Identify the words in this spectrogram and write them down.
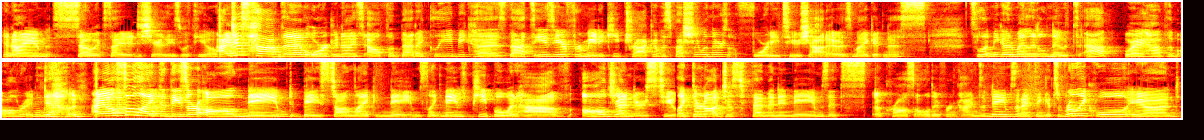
And I am so excited to share these with you. I just have them organized alphabetically because that's easier for me to keep track of, especially when there's 42 shadows. My goodness. So let me go to my little notes app where I have them all written down. I also like that these are all named based on like names, like names people would have, all genders too. Like they're not just feminine names, it's across all different kinds of names. And I think it's really cool and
